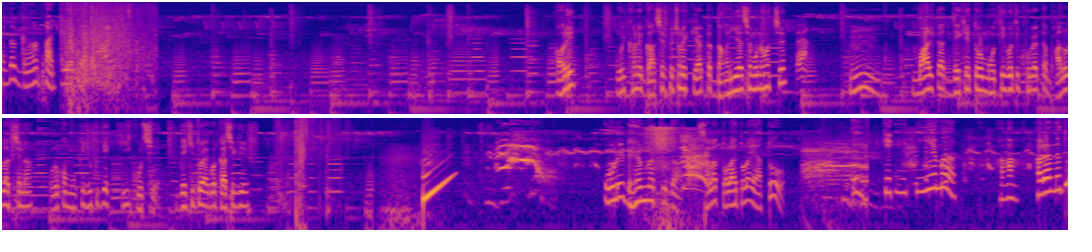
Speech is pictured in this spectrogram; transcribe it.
একদম গাঁট ফাটিয়ে দেয়। আরে ওইখানে গাছের পেছনে কে একটা দাঁড়িয়ে আছে মনে হচ্ছে? হুম মালটা দেখে তো মতি গতি খুব একটা ভালো লাগছে না। ওরকম উকি ঝুঁকি দিয়ে কি করছে? দেখি তো একবার কাছে গিয়ে। ওরে ঢেমনা চোদা শালা তলায় তলায় এত? এই, কে- মা। হারান দাদু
